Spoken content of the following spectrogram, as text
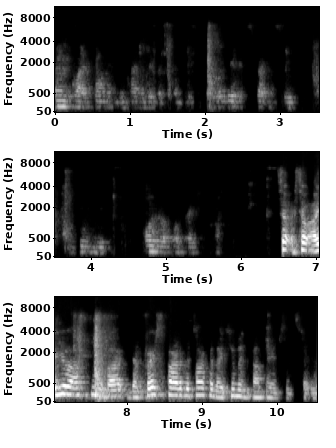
parameterized one in the intermediate representation. There would be a discrepancy between the order of operation. So, so are you asking about the first part of the talk or the human comprehension study?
